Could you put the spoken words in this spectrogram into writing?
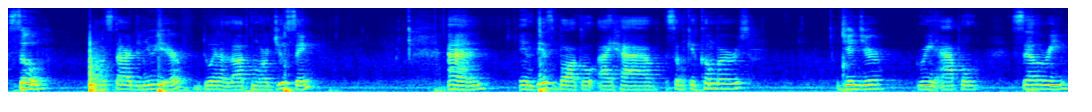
so, I'm going to start the new year doing a lot more juicing. And in this bottle, I have some cucumbers, ginger, green apple, celery,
